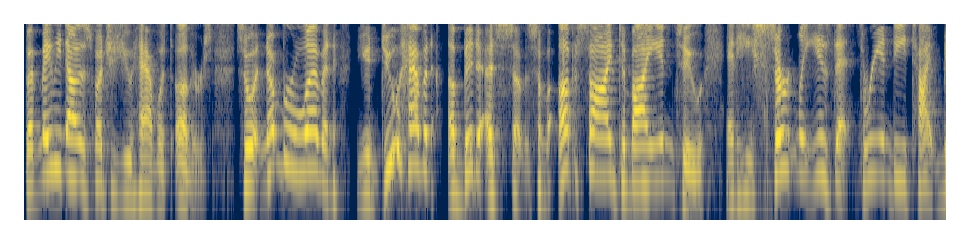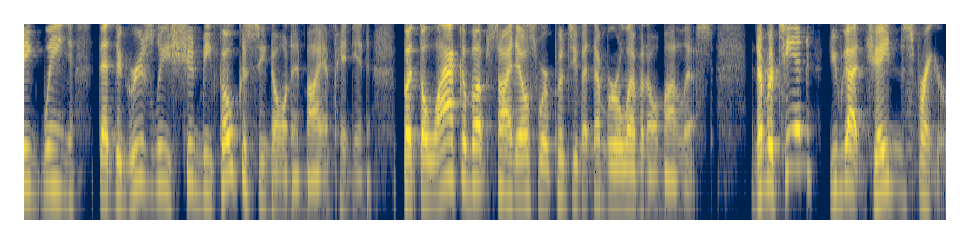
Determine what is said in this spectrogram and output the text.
but maybe not as much as you have with others. So at number 11, you do have an, a bit of some, some upside to buy into, and he certainly is that 3 and D type big wing that the Grizzlies should be focusing on in my opinion, but the lack of upside elsewhere puts him at number 11 on my list. Number 10, you've got Jaden Springer,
